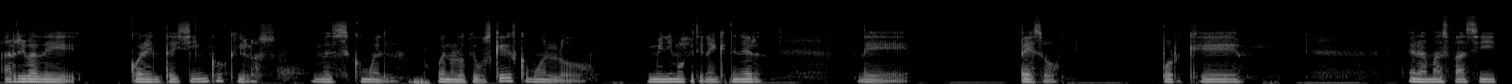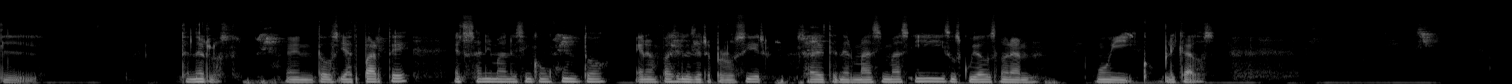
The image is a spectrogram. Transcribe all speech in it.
arriba de 45 kilos. Es como el, bueno, lo que busqué es como lo mínimo que tienen que tener de peso, porque era más fácil tenerlos. Entonces, y aparte, estos animales en conjunto eran fáciles de reproducir, o sea, de tener más y más, y sus cuidados no eran muy complicados.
